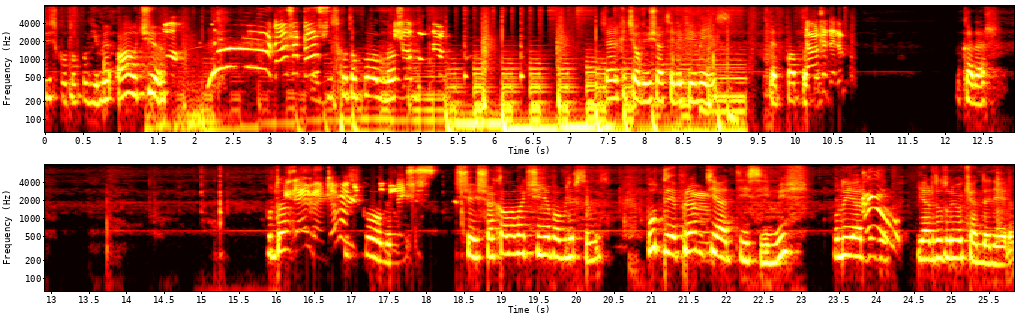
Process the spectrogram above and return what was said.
Disco topu gibi. Aa uçuyor. Disco topu oldu. Şarkı çalıyor şu an telif yemeyiz. Evet patladı. Dans edelim. Bu kadar. Bu da Güzel bence ama disco oluyor. gereksiz. Şey şakalamak için yapabilirsiniz. Bu deprem TNT'siymiş. Bunu yerde yerde duruyorken deneyelim.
